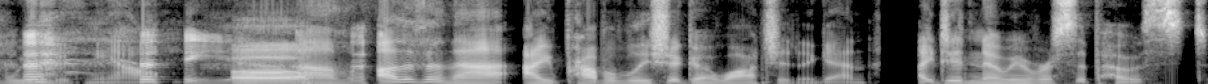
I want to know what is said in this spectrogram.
weirded me out. yeah. Oh, Um, other than that, I probably should go watch it again. I didn't know we were supposed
